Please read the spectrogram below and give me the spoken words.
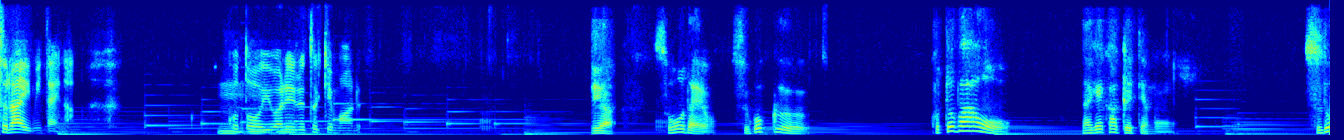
辛いみたいなことを言われる。る時もある。いや、そうだよ。すごく、言葉を投げかけても、素通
